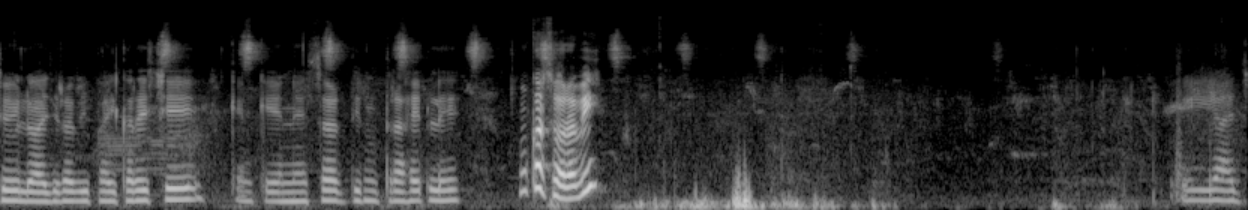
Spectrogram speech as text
જોઈ લો, આજ રવિભાઈ કરે છે, કેમ કે એને શરદી ઉતરા એટલે. શું કરશો રવિ? એ આજ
